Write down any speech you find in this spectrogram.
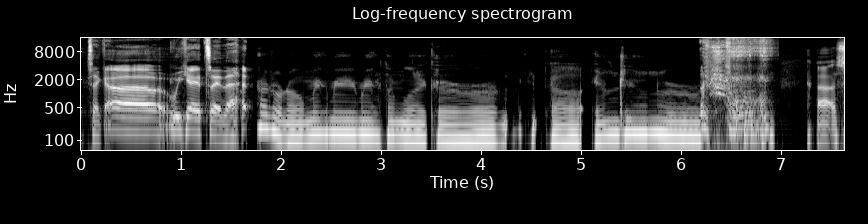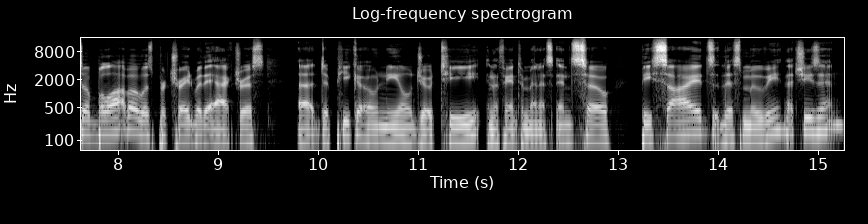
it's like, uh, we can't say that. I don't know. Maybe make them like uh, uh Indian or. uh, so Billaba was portrayed by the actress uh, Dipika O'Neill Joti in The Phantom Menace, and so besides this movie that she's in,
